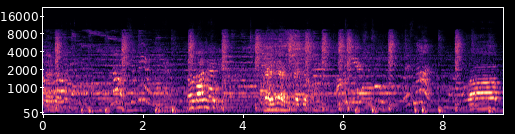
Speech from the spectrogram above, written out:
there, there, there. No, it should be over here. No, that one too. There, there, there, go. Over here should be. There's none. No. Uh,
